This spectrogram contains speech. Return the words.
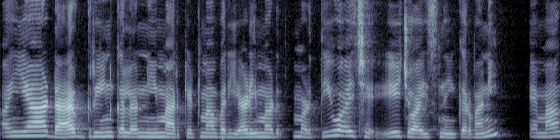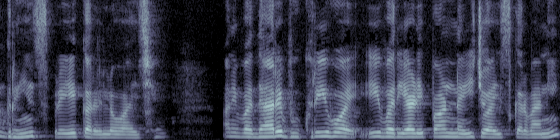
અહીંયા ડાર્ક ગ્રીન કલરની માર્કેટમાં વરિયાળી મળતી હોય છે, એ ચોઈસ નહીં કરવાની. એમાં ગ્રીન સ્પ્રે કરેલો હોય છે. અને વધારે ભૂખરી હોય, એ વરિયાળી પણ નહીં ચોઈસ કરવાની.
